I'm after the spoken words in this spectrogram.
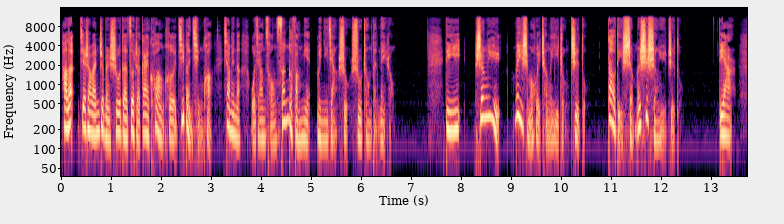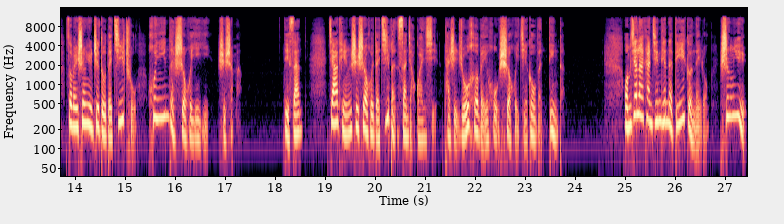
好了，介绍完这本书的作者概况和基本情况，下面呢，我将从三个方面为你讲述书中的内容。第一，生育为什么会成为一种制度？到底什么是生育制度？第二，作为生育制度的基础，婚姻的社会意义是什么？第三，家庭是社会的基本三角关系，它是如何维护社会结构稳定的？我们先来看今天的第一个内容：生育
